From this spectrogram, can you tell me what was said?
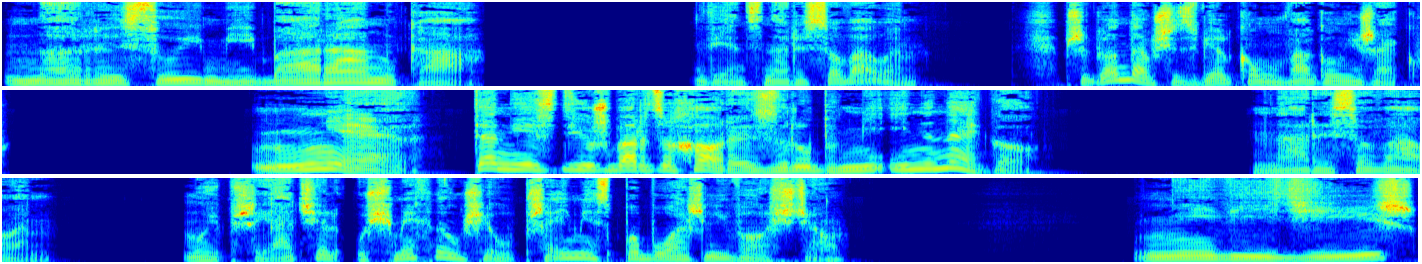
Narysuj mi baranka. Więc narysowałem. Przyglądał się z wielką uwagą i rzekł. Nie, ten jest już bardzo chory, zrób mi innego. Narysowałem. Mój przyjaciel uśmiechnął się uprzejmie z pobłażliwością. Nie widzisz?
